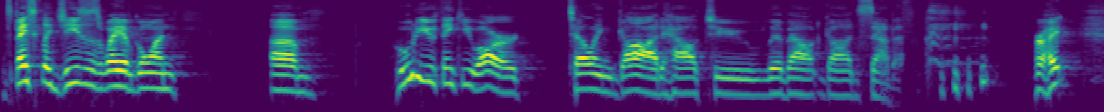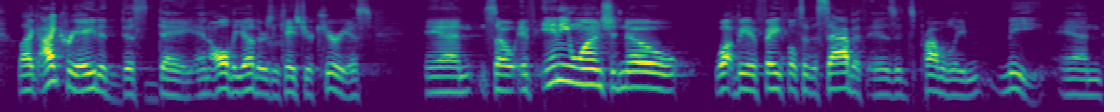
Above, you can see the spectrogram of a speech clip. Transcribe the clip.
It's basically Jesus' way of going, um, Who do you think you are telling God how to live out God's Sabbath? right? Like, I created this day and all the others, in case you're curious. And so, if anyone should know what being faithful to the Sabbath is, it's probably me. And,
